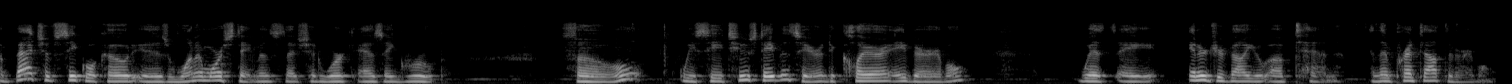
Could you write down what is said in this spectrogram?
A batch of SQL code is one or more statements that should work as a group. So we see two statements here, declare a variable with a integer value of 10, and then print out the variable.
